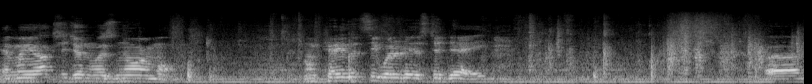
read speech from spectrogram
and my oxygen was normal. Okay, let's see what it is today. Um,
